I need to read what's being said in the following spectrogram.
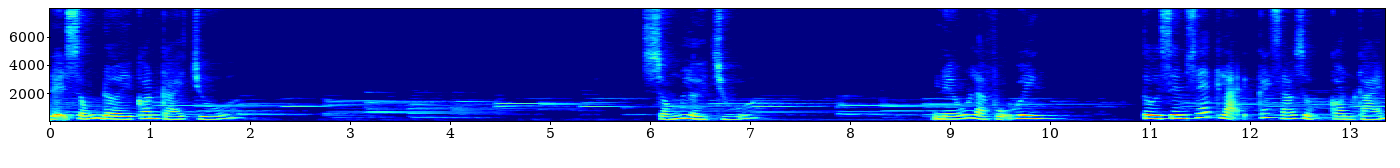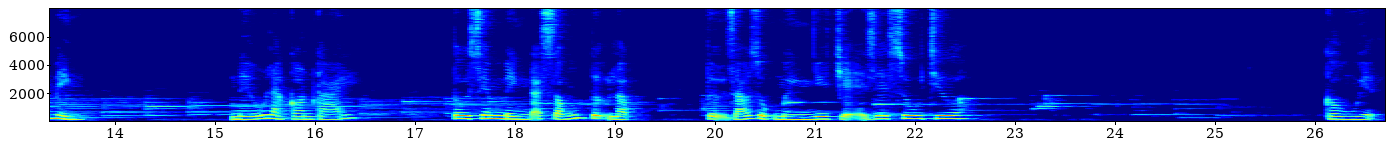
để sống đời con cái chúa. Sống lời chúa nếu là phụ huynh. Tôi xem xét lại cách giáo dục con cái mình. Nếu là con cái, tôi xem mình đã sống tự lập, tự giáo dục mình như trẻ giêsu chưa? Cầu nguyện.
